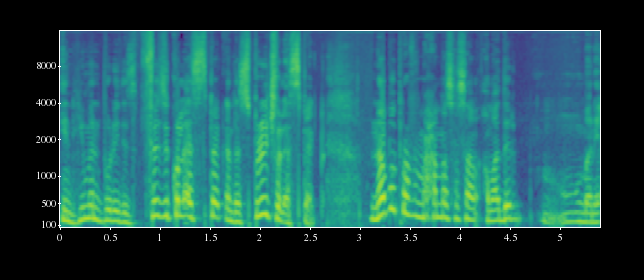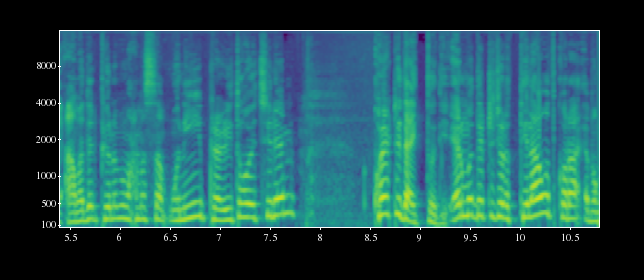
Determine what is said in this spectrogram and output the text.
in human body, there's physical aspect and the spiritual aspect. নব প্রফেট মোহাম্মদ সাল্লাম আমাদের মানে আমাদের প্রিয় নবী মোহাম্মদ সাল্লাম উনি প্রেরিত হয়েছিলেন কয়েকটি দায়িত্ব দিই। এর মধ্যে একটি ছিল তিলাওত করা এবং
